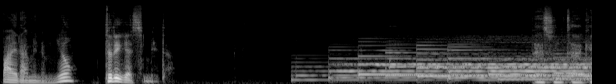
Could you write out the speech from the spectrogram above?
바이라민 음료 드리겠습니다. 배순탁의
